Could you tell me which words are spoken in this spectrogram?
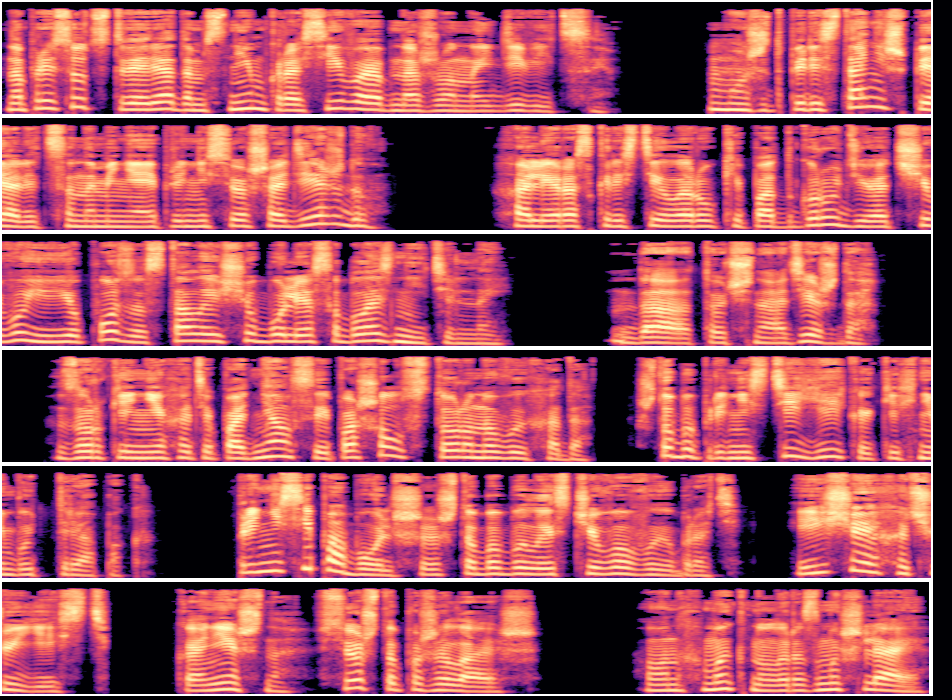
на присутствие рядом с ним красивой обнаженной девицы. «Может, перестанешь пялиться на меня и принесешь одежду?» Холера скрестила руки под грудью, отчего ее поза стала еще более соблазнительной. «Да, точно, одежда». Зоркий нехотя поднялся и пошел в сторону выхода, чтобы принести ей каких-нибудь тряпок. «Принеси побольше, чтобы было из чего выбрать. И еще я хочу есть. Конечно, все, что пожелаешь». Он хмыкнул, размышляя,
